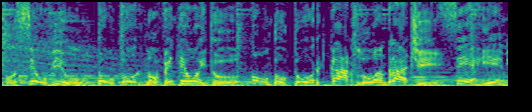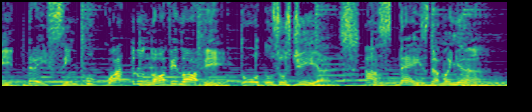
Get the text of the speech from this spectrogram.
Você ouviu Doutor 98 com o Doutor Carlo Andrade, CRM 35499. Todos os dias, às 10 da manhã.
